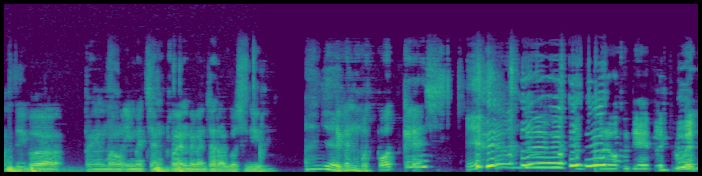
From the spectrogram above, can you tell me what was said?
Pasti gue pengen bangun image yang keren dengan cara gue sendiri. Anjay. Dengan buat podcast. Iya. udah waktu dia itu ya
